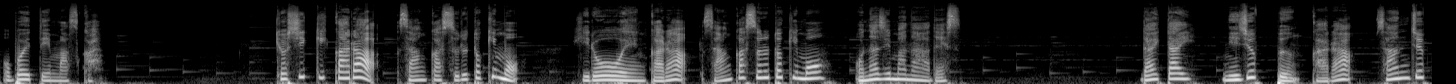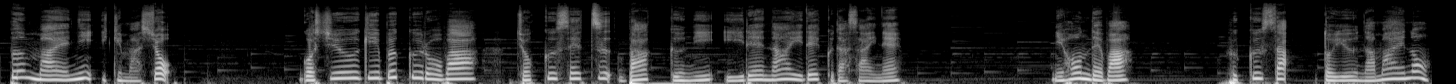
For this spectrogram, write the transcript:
覚えていますか？挙式から参加するときも、披露宴から参加するときも同じマナーです。だいたい20分から30分前に行きましょう。ご祝儀袋は直接バッグに入れないでくださいね。日本では、服さという名前の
